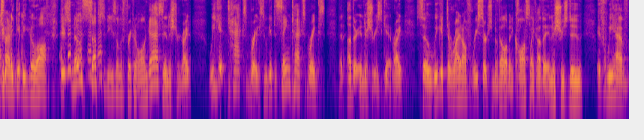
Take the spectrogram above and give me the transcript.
trying to get me to go off. There's no subsidies on the freaking oil and gas industry, right? We get tax breaks. We get the same tax breaks that other industries get, right? So we get to write off research and development costs like other industries do. If we have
